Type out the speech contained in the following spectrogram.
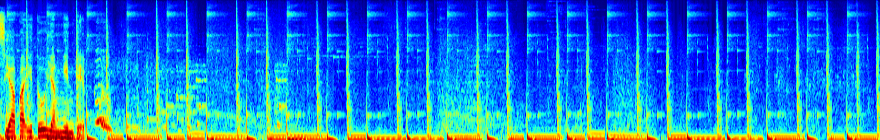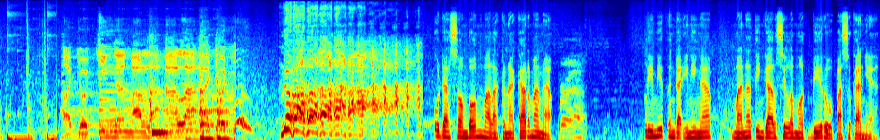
Siapa itu yang ngintip? Ajo jinga ala ala ajo Udah sombong malah kena karma ngap. Limit enggak ini ngap, mana tinggal si lemot biru pasukannya.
